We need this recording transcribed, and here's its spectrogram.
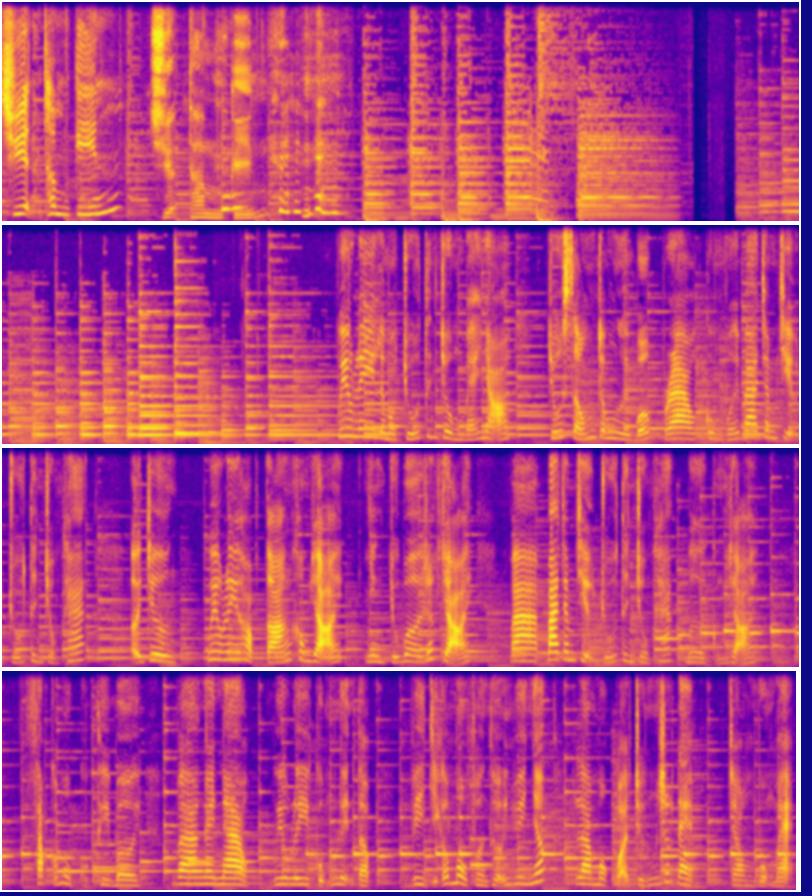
Chuyện thâm kín Chuyện thâm kín Willy là một chú tinh trùng bé nhỏ. Chú sống trong người Bob Brown cùng với 300 triệu chú tinh trùng khác. Ở trường, Willy học toán không giỏi, nhưng chú bơi rất giỏi và 300 triệu chú tinh trùng khác bơi cũng giỏi. Sắp có một cuộc thi bơi và ngày nào Willy cũng luyện tập vì chỉ có một phần thưởng duy nhất là một quả trứng rất đẹp trong bụng mẹ.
